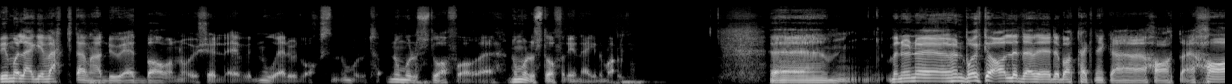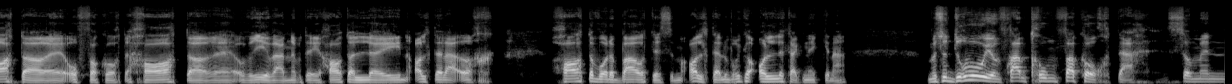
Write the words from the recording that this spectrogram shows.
vi, må legge vekk den her 'du er et barn og uskyldig', nå er du voksen, nå må du, nå må du, stå, for, eh, nå må du stå for dine egne valg. Uh, men hun, hun, brukte alle debatteknikker jeg hater. Jeg hater eh, offerkort, jeg hater å vri og vende på ting, jeg hater løgn, alt det der. Hater whataboutism, alt det. Hun bruker alle teknikkene. Men så dro hun frem trumfakortet som en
